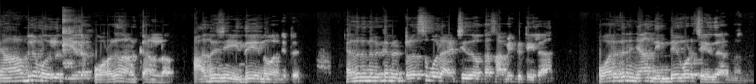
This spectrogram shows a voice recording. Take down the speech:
രാവിലെ മുതൽ നീ എന്റെ പുറകെ നടക്കാണല്ലോ. അത് ചെയ്ത് ഇത് എന്ന് പറഞ്ഞിട്ട്. എന്നിട്ട് നിനക്ക് എന്റെ ഡ്രസ്സ് പോലും അയൺ ചെയ്ത് നോക്കാൻ സമയം കിട്ടിയില്ല. പോരത്തിന് ഞാൻ നിന്റെ കൂടെ ചെയ്തു തരണമെന്ന്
